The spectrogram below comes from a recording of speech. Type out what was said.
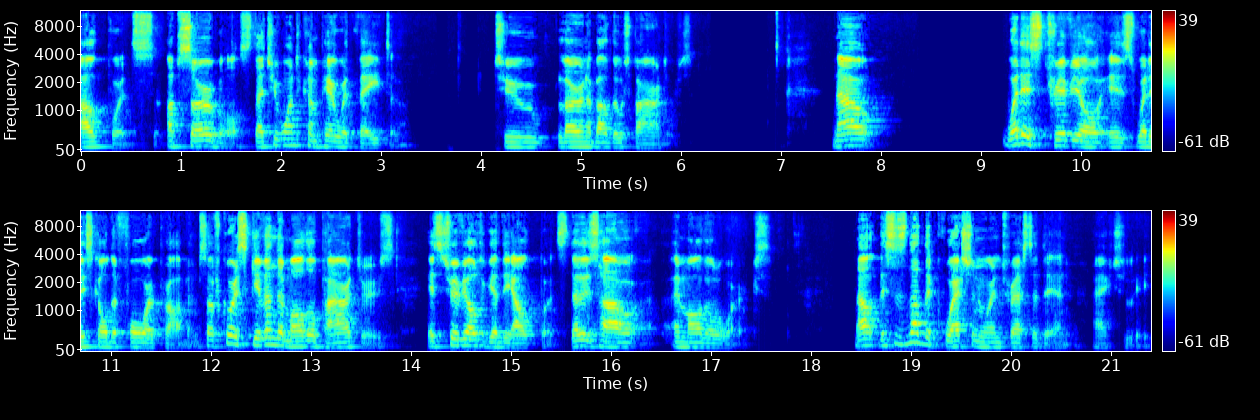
outputs, observables that you want to compare with data to learn about those parameters. Now, what is trivial is what is called a forward problem. So of course, given the model parameters, it's trivial to get the outputs. That is how a model works. Now, this is not the question we're interested in, actually.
